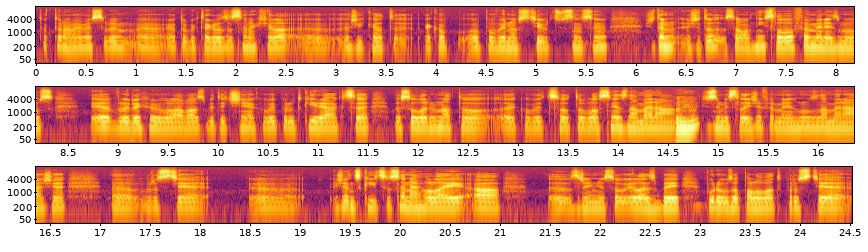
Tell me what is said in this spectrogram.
tak to nevím, jestli bym, já to bych takhle zase nechtěla říkat jako o povinnosti, protože si myslím, že, ten, že to samotné slovo feminismus v lidech vyvolává zbytečně jakoby prudký reakce bez ohledu na to, jakoby, co to vlastně znamená. Mm-hmm. Že si myslí, že feminismus znamená, že uh, prostě uh, ženský, co se neholej a uh, zřejmě jsou i lesby, budou zapalovat prostě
